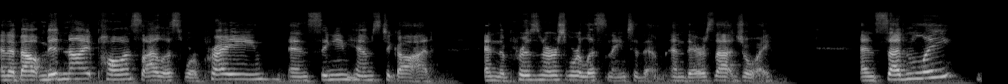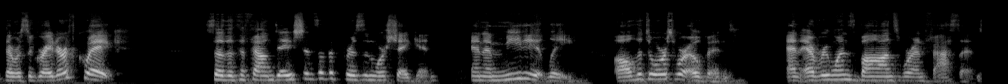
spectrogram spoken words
And about midnight, Paul and Silas were praying and singing hymns to God, and the prisoners were listening to them. And there's that joy. And suddenly, there was a great earthquake, so that the foundations of the prison were shaken. And immediately, all the doors were opened and everyone's bonds were unfastened.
